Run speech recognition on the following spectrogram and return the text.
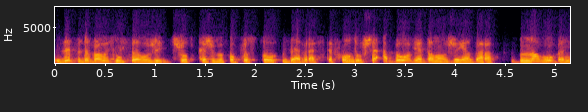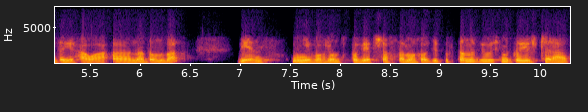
zdecydowałyśmy się założyć zrzutkę, żeby po prostu zebrać te fundusze, a było wiadomo, że ja zaraz znowu będę jechała e, na Donbas, więc nie wożąc powietrza w samochodzie, postanowiłyśmy go jeszcze raz,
